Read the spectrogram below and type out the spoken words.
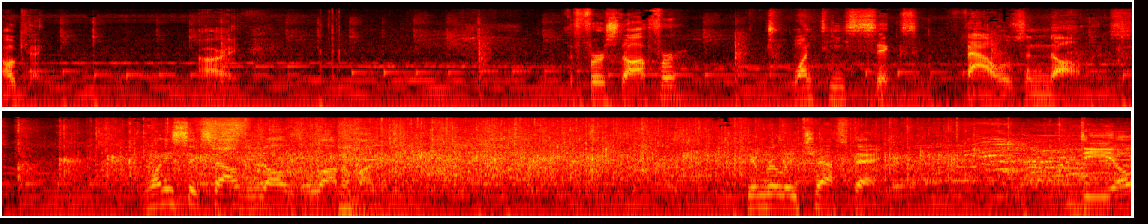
Okay. All right. The first offer $26,000. $26,000 is a lot of money. Kimberly Chastain. Deal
